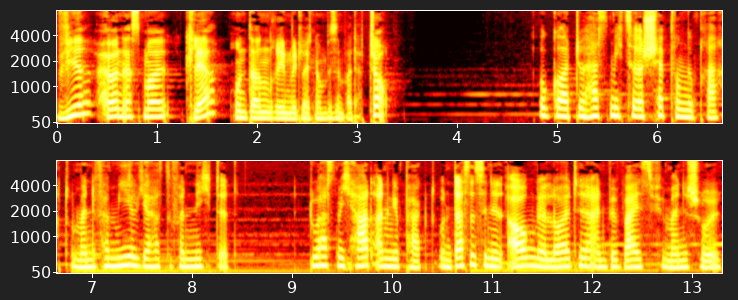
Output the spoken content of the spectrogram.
wir hören erstmal Claire und dann reden wir gleich noch ein bisschen weiter. Ciao. Oh Gott, du hast mich zur Erschöpfung gebracht und meine Familie hast du vernichtet. Du hast mich hart angepackt und das ist in den Augen der Leute ein Beweis für meine Schuld.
